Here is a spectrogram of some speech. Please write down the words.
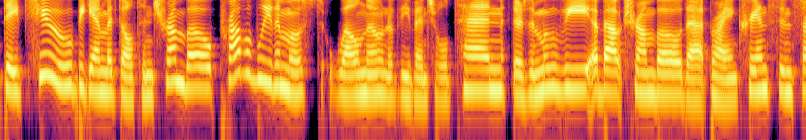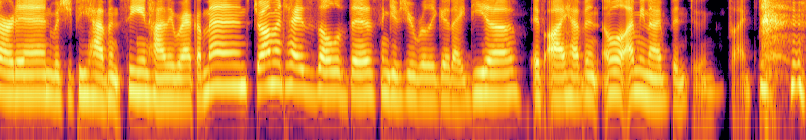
Day two began with Dalton Trumbo, probably the most well known of the eventual 10. There's a movie about Trumbo that Bryan Cranston starred in, which, if you haven't seen, highly recommend. Dramatizes all of this and gives you a really good idea. If I haven't, well, I mean, I've been doing fine.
